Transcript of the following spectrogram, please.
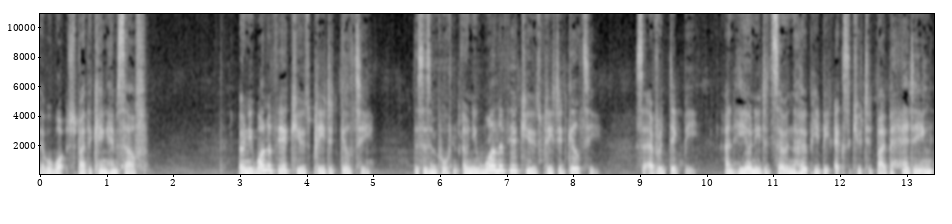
they were watched by the king himself. Only one of the accused pleaded guilty. This is important. Only one of the accused pleaded guilty, Sir Everard Digby, and he only did so in the hope he'd be executed by beheading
